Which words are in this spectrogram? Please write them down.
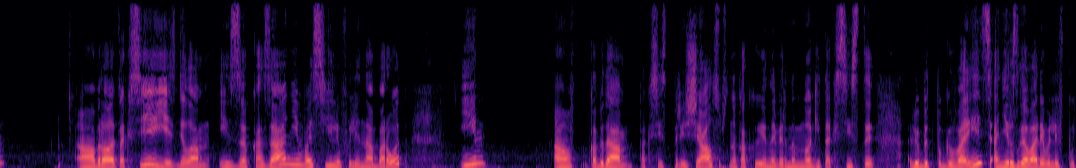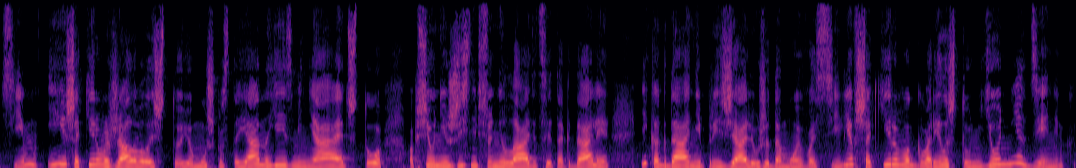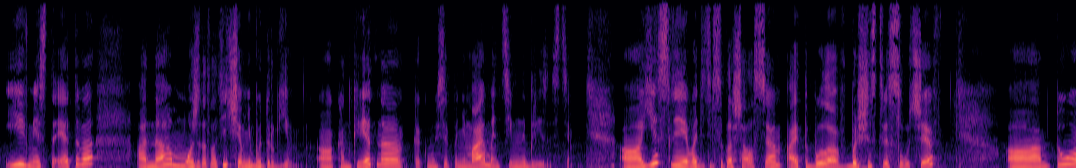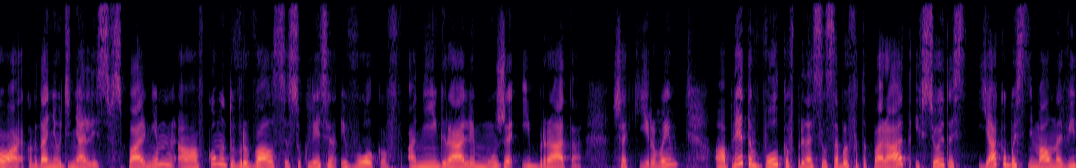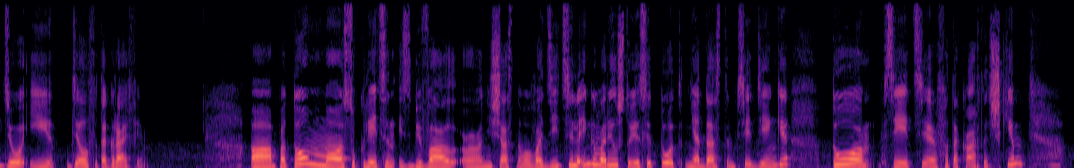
брала такси, ездила из Казани в Васильев или наоборот, и а когда таксист приезжал, собственно, как и, наверное, многие таксисты любят поговорить, они разговаривали в пути, и Шакирова жаловалась, что ее муж постоянно ей изменяет, что вообще у них в жизни все не ладится и так далее. И когда они приезжали уже домой в Васильев, Шакирова говорила, что у нее нет денег, и вместо этого она может оплатить чем-нибудь другим, а, конкретно, как мы все понимаем, интимной близости. А, если водитель соглашался, а это было в большинстве случаев, а, то, когда они уединялись в спальне, в комнату врывался Суклетин и Волков. Они играли мужа и брата Шакировой. При этом Волков приносил с собой фотоаппарат и все это якобы снимал на видео и делал фотографии. А потом а, Суклетин избивал а, несчастного водителя и говорил, что если тот не отдаст им все деньги, то все эти фотокарточки,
